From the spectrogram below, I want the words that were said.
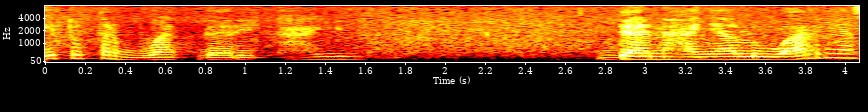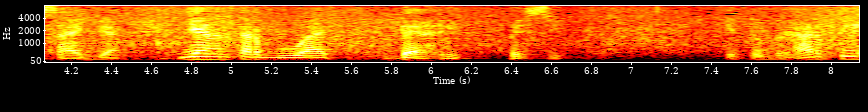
itu terbuat dari kayu. Dan hanya luarnya saja yang terbuat dari besi. Itu berarti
